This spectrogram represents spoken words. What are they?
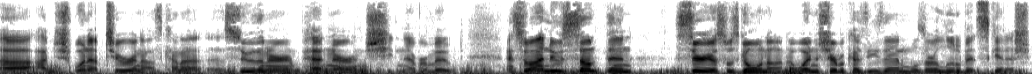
uh, I just went up to her and I was kind of uh, soothing her and petting her and she never moved. And so I knew something serious was going on. I wasn't sure because these animals are a little bit skittish.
